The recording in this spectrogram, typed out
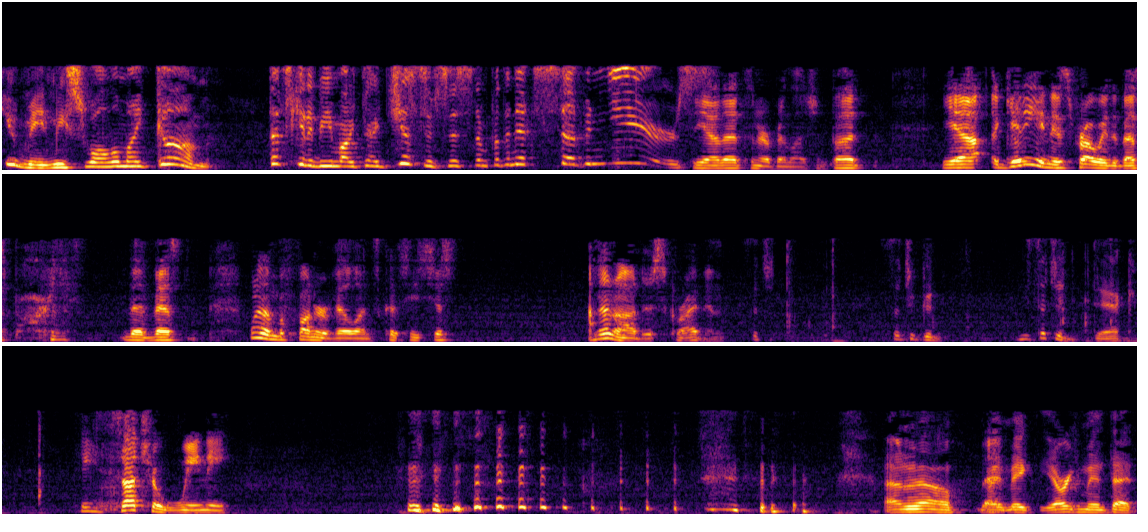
"You made me swallow my gum. That's going to be my digestive system for the next seven years." Yeah, that's an urban legend, but yeah, Gideon is probably the best part, the best, one of the funner villains because he's just, I don't know how to describe him. such, such a good. He's such a dick. He's such a weenie. I don't know. Might make the argument that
